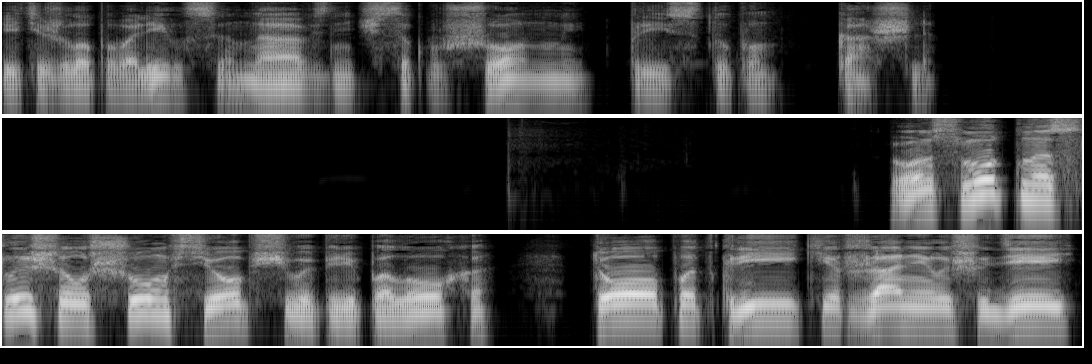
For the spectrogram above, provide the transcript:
и тяжело повалился навзничь, сокрушенный приступом кашля. Он смутно слышал шум всеобщего переполоха, топот, крики, ржание лошадей,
